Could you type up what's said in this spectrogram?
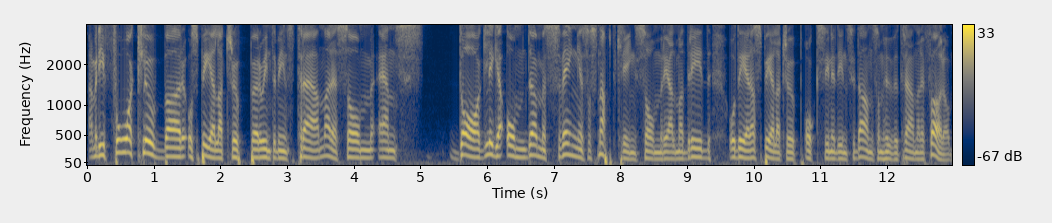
Ja, men det är få klubbar och spelartrupper och inte minst tränare som ens dagliga omdöme svänger så snabbt kring som Real Madrid och deras spelartrupp och Zinedine Zidane som huvudtränare för dem.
